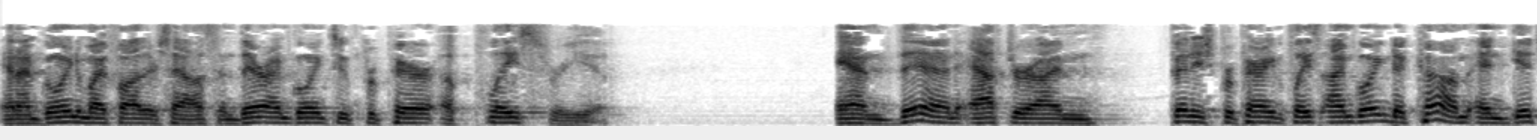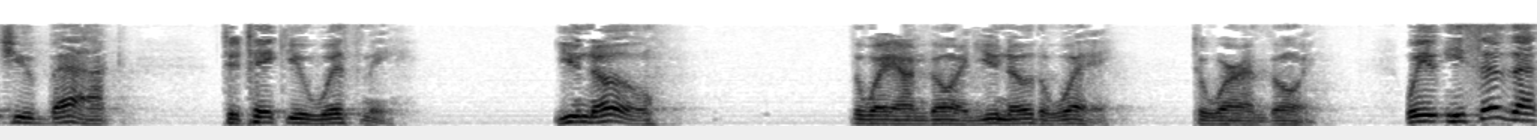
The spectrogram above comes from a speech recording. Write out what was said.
And I'm going to my Father's house, and there I'm going to prepare a place for you. And then, after I'm finished preparing the place, I'm going to come and get you back to take you with me. You know the way I'm going. You know the way to where I'm going. Well, he says that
